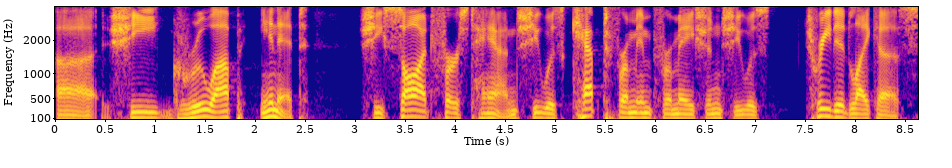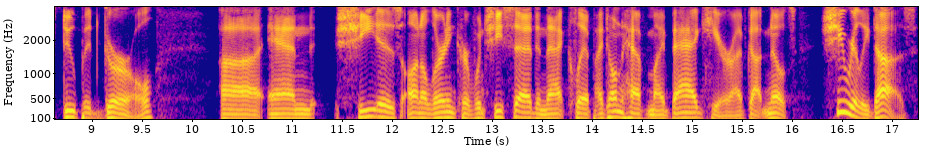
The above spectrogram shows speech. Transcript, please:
Uh, she grew up in it. She saw it firsthand. She was kept from information. She was treated like a stupid girl. Uh, and she is on a learning curve. When she said in that clip, I don't have my bag here, I've got notes, she really does.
